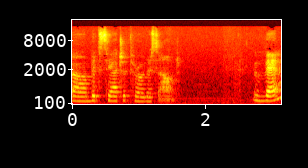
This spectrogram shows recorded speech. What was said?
uh, a bit sad to throw this out. Then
